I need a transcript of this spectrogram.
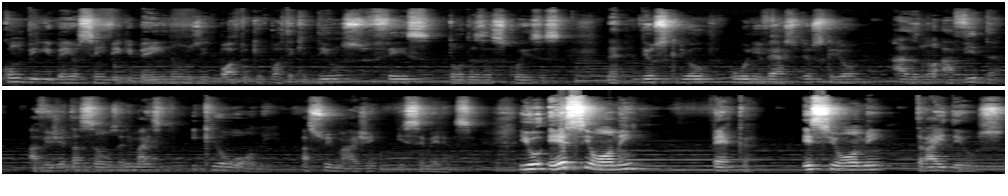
Com Big Bang ou sem Big Bang, não nos importa. O que importa é que Deus fez todas as coisas. Né? Deus criou o universo, Deus criou a, a vida, a vegetação, os animais e criou o homem, a sua imagem e semelhança. E o, esse homem peca, esse homem trai Deus.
